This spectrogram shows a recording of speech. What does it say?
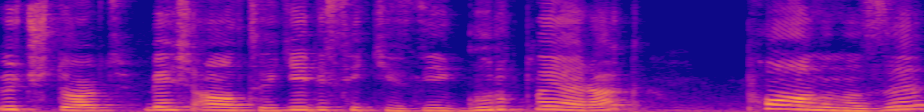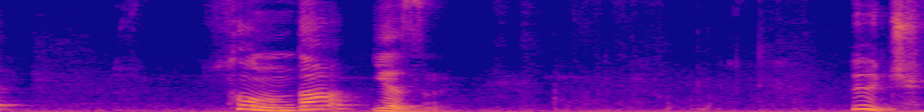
3, 4, 5, 6, 7, 8'liği gruplayarak puanınızı sonunda yazın. 3.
